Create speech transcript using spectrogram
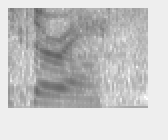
Sorceress.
